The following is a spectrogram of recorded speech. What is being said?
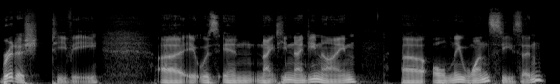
british tv uh, it was in 1999 uh, only one season.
